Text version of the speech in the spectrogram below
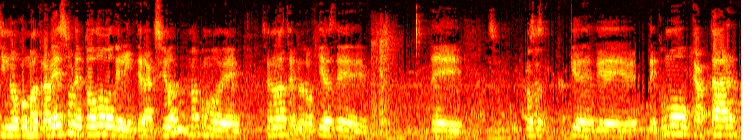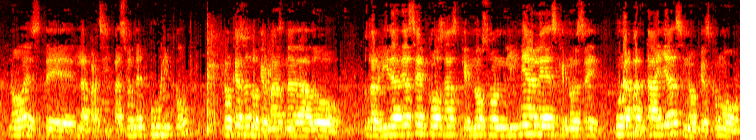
sino como a través sobre todo de la interacción, ¿no? Como de o sea, nuevas tecnologías de, de cosas que, de, de cómo captar, ¿no? Este, la participación del público. Creo que eso es lo que más me ha dado la habilidad de hacer cosas que no son lineales, que no es una pantalla, sino que es como,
